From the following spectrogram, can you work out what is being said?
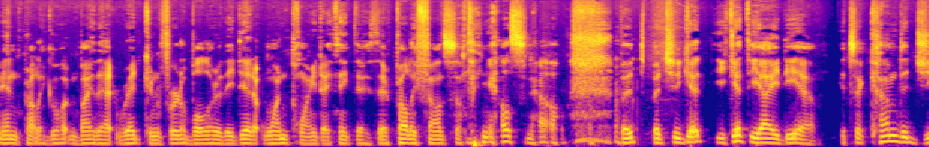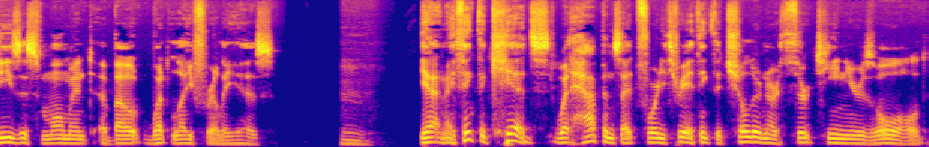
Men probably go out and buy that red convertible, or they did at one point. I think they, they've probably found something else now. but but you get you get the idea. It's a come to Jesus moment about what life really is. Hmm. Yeah. And I think the kids, what happens at 43, I think the children are 13 years old,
